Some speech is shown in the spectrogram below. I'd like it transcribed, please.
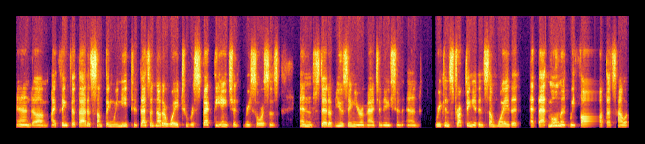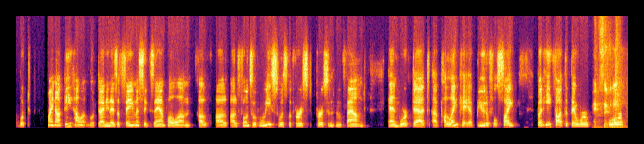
And um, I think that that is something we need to, that's another way to respect the ancient resources and instead of using your imagination and reconstructing it in some way that at that moment we thought that's how it looked might not be how it looked. I mean, there's a famous example. Um, Al- Al- Alfonso Ruiz was the first person who found and worked at uh, Palenque, a beautiful site. But he thought that there were Mexico. four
